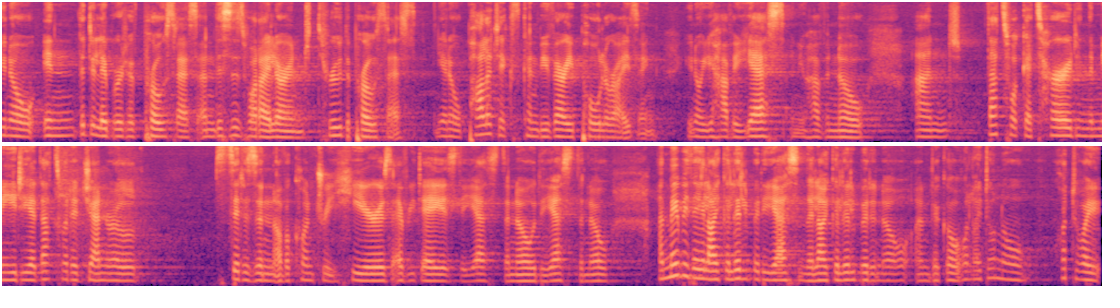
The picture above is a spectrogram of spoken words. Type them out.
you know, in the deliberative process, and this is what I learned through the process, you know, politics can be very polarizing. You know, you have a yes and you have a no. And that's what gets heard in the media. That's what a general citizen of a country hears every day is the yes, the no, the yes, the no. And maybe they like a little bit of yes and they like a little bit of no and they go, well, I don't know, what do I,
